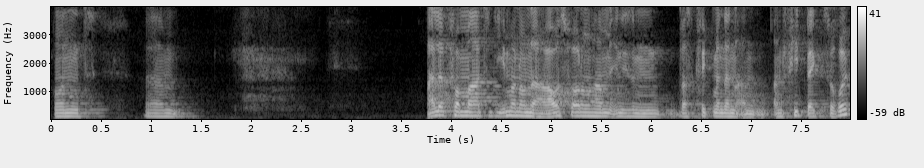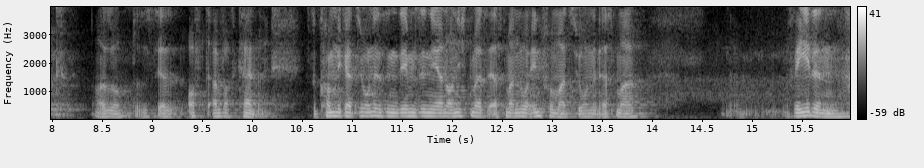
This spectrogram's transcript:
und ähm, alle Formate, die immer noch eine Herausforderung haben in diesem, was kriegt man dann an, an Feedback zurück? Also das ist ja oft einfach kein, also Kommunikation ist in dem Sinne ja noch nicht mal erstmal nur Informationen, erstmal ähm, reden.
